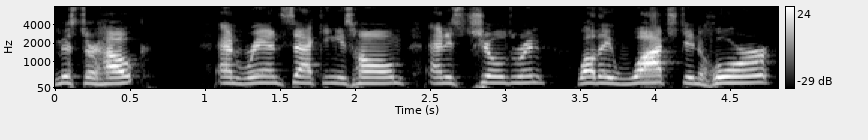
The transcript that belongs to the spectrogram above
Mr. Houck and ransacking his home and his children while they watched in horror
